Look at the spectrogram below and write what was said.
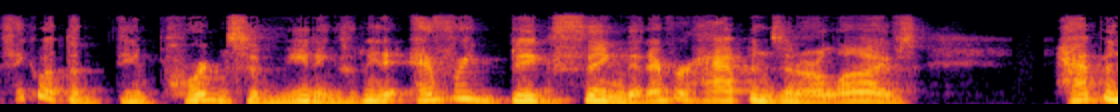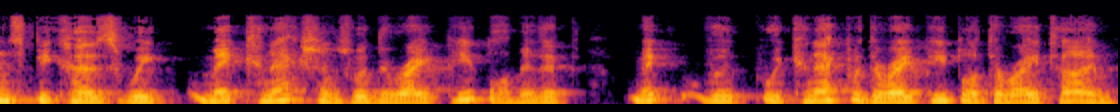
think about the, the importance of meetings. I mean, every big thing that ever happens in our lives happens because we make connections with the right people. I mean, that make, we, we connect with the right people at the right time.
